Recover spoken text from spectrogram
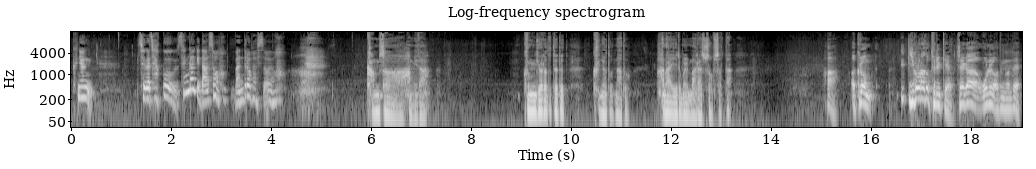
그냥 제가 자꾸 생각이 나서 만들어 봤어요. 감사합니다. 금겨라도 되듯 그녀도 나도 하나의 이름을 말할 수 없었다. 아, 아 그럼 이거라도 드릴게요. 제가 오늘 얻은 건데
